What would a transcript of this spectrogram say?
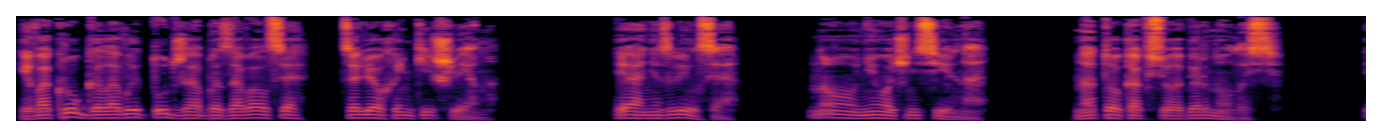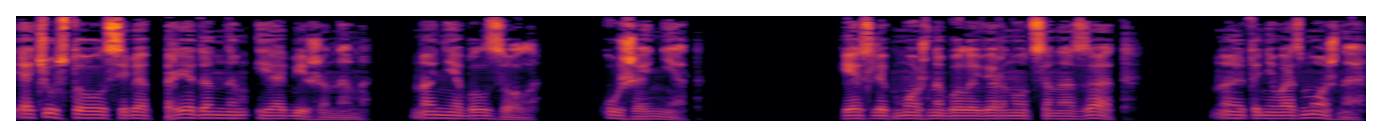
и вокруг головы тут же образовался целехонький шлем. Я не злился, но не очень сильно, на то, как все обернулось. Я чувствовал себя преданным и обиженным, но не был зол. Уже нет. Если б можно было вернуться назад, но это невозможно.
